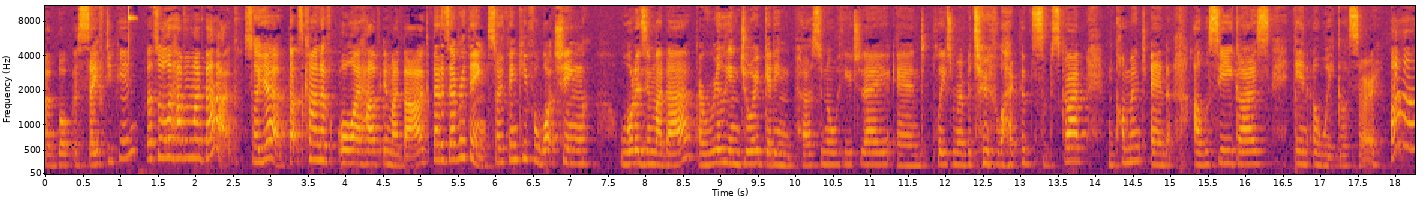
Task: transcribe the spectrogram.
A, a safety pin. That's all I have in my bag. So yeah, that's kind of all I have in my bag. That is everything. So thank you for watching what is in my bag. I really enjoyed getting personal with you today and please remember to like and subscribe and comment and I will see you guys in a week or so. Bye!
